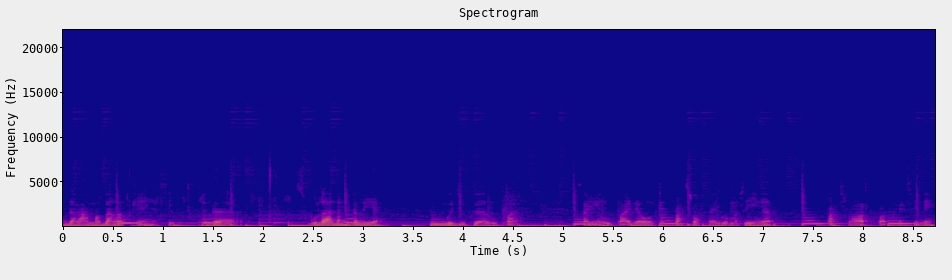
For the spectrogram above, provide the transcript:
Udah lama banget kayaknya sih. Udah sebulanan kali ya. Gue juga lupa. Saking lupa aja untuk passwordnya gue masih ingat password podcast ini.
